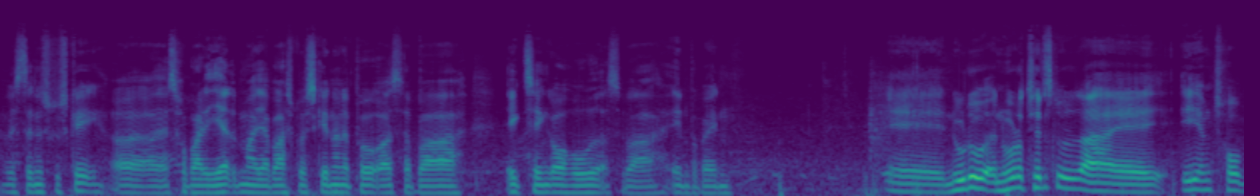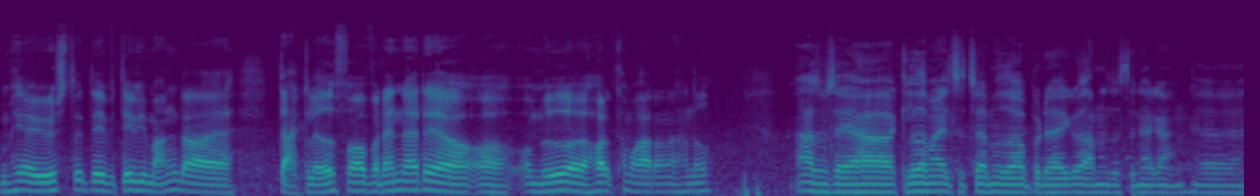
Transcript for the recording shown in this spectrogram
hvis det nu skulle ske. Og jeg tror bare, det hjalp mig, at jeg bare skulle have skinnerne på, og så bare ikke tænke overhovedet, og så bare ind på banen. Øh, nu, du, nu er du tilsluttet dig øh, EM-truppen her i Øst. Det, det er vi mange, der er, der er glade for. Hvordan er det at, at, at møde holdkammeraterne hernede? Ja, som jeg, sagde, jeg har glædet mig altid til at møde op, og det har ikke været anderledes den her gang. Øh,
